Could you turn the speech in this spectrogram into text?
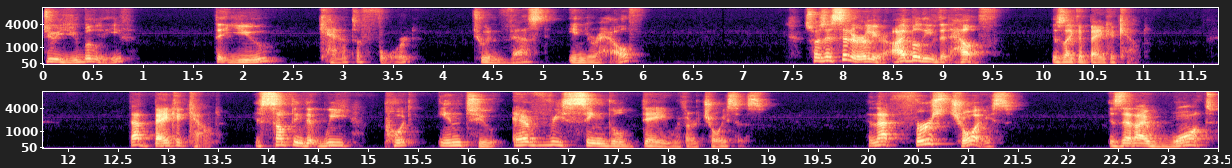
do you believe that you can't afford to invest in your health? So, as I said earlier, I believe that health is like a bank account. That bank account is something that we put into every single day with our choices. And that first choice is that I want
